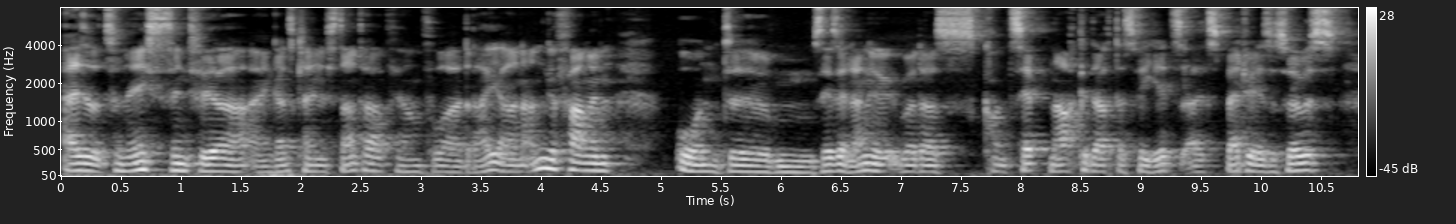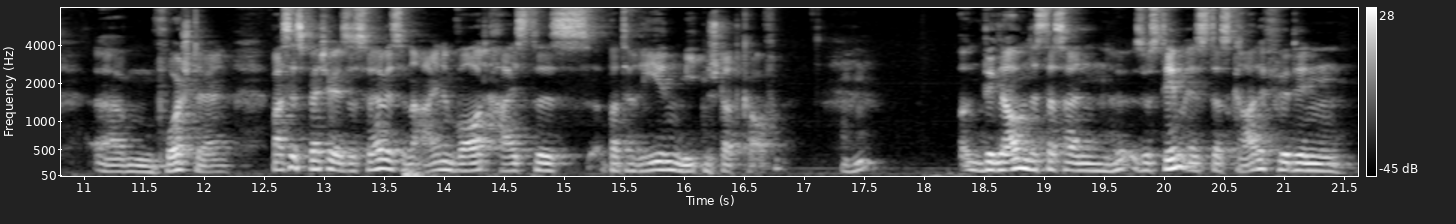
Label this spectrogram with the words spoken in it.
Also zunächst sind wir ein ganz kleines Startup. Wir haben vor drei Jahren angefangen und ähm, sehr, sehr lange über das Konzept nachgedacht, das wir jetzt als Battery as a Service ähm, vorstellen. Was ist Battery as a Service? In einem Wort heißt es Batterien mieten statt kaufen. Mhm. Und wir glauben, dass das ein System ist, das gerade für den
